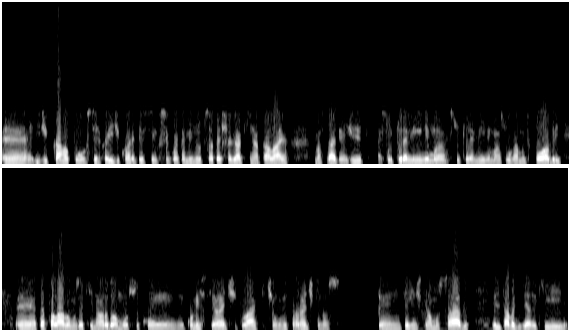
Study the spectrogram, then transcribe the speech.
é, ir de carro por cerca de 45, 50 minutos até chegar aqui em Atalaia, uma cidade onde a estrutura é mínima, estrutura é mínima, um lugar muito pobre. É, até falávamos aqui na hora do almoço com um comerciante lá, que tinha um restaurante que, nós, tem, que a gente tem almoçado, ele estava dizendo que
